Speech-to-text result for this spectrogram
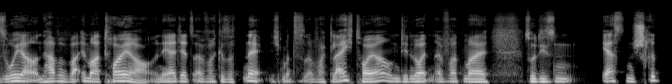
Soja und Hafer war immer teurer. Und er hat jetzt einfach gesagt, nee, ich mach das einfach gleich teuer, um den Leuten einfach mal so diesen ersten Schritt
